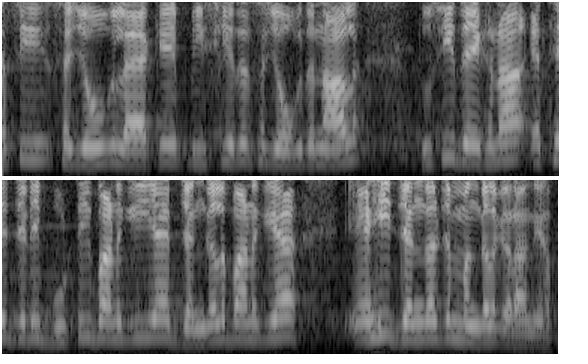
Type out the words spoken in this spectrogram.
ਅਸੀਂ ਸਹਿਯੋਗ ਲੈ ਕੇ ਪੀਸੀਏ ਦੇ ਸਹਿਯੋਗ ਦੇ ਨਾਲ ਤੁਸੀਂ ਦੇਖਣਾ, ਇੱਥੇ ਜਿਹੜੀ ਬੂਟੀ ਬਣ ਗਈ ਹੈ, ਜੰਗਲ ਬਣ ਗਿਆ, ਇਹੀ ਜੰਗਲ 'ਚ ਮੰਗਲ ਕਰਾਂਗੇ ਆਪਾਂ।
